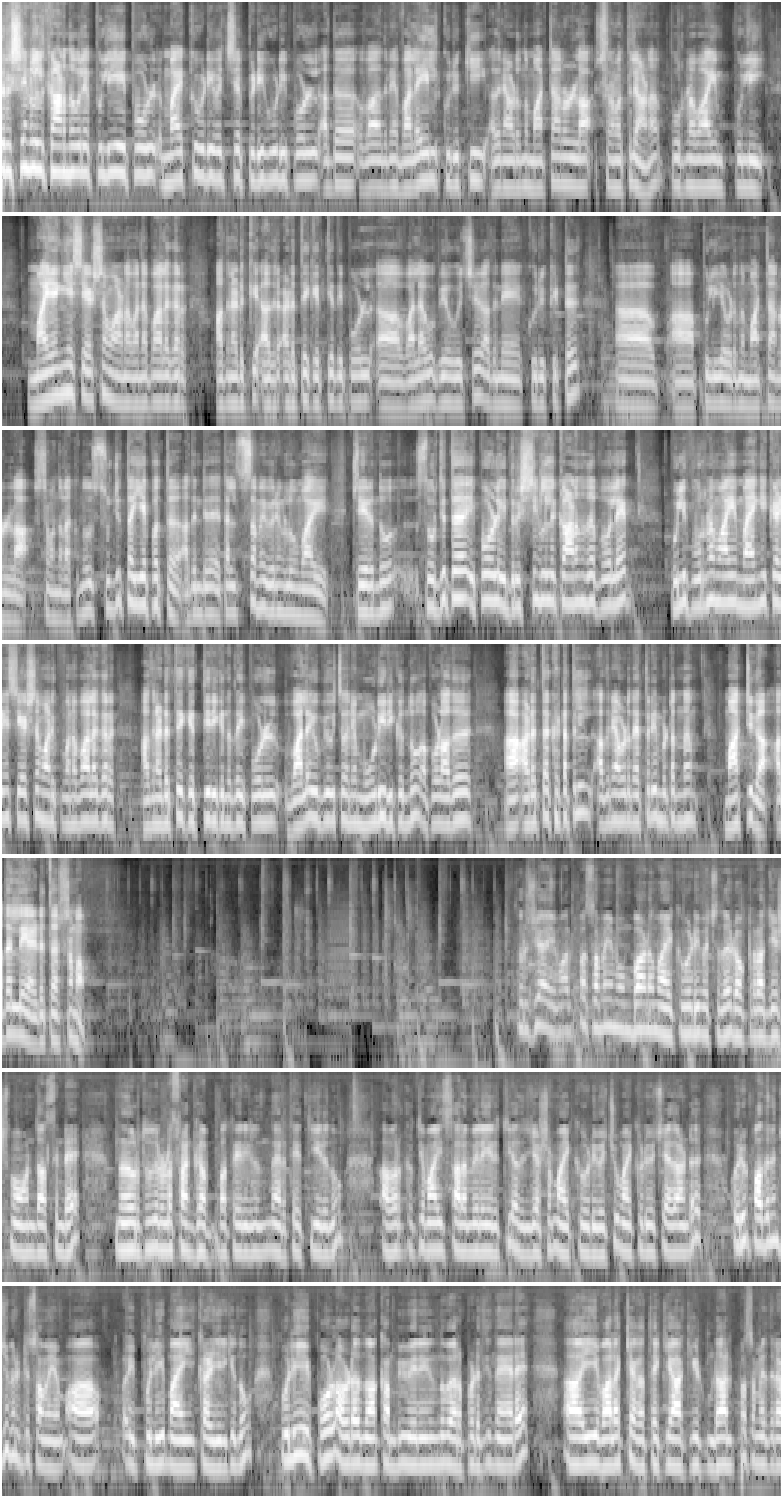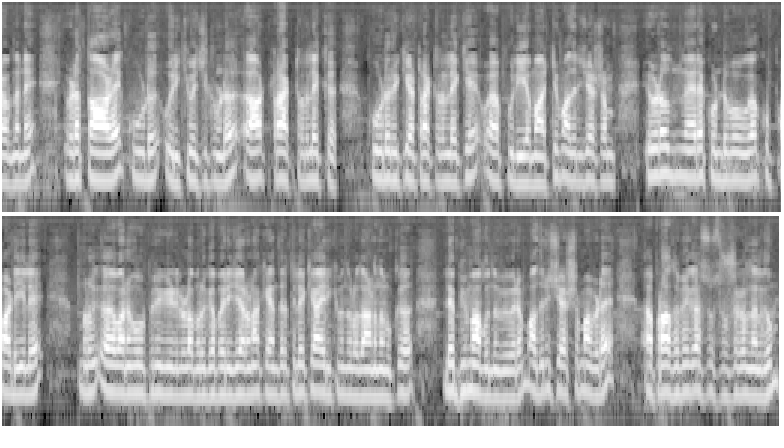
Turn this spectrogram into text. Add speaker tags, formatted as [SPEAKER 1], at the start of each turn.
[SPEAKER 1] ദൃശ്യങ്ങളിൽ കാണുന്ന പോലെ പുലിയെ ഇപ്പോൾ മയക്കുവെടി വെച്ച് പിടികൂടി ഇപ്പോൾ അത് അതിനെ വലയിൽ കുരുക്കി അതിനെ നിന്ന് മാറ്റാനുള്ള ശ്രമത്തിലാണ്. പൂർണമായും പുലി മയങ്ങിയ ശേഷമാണ് വനപാലകർ അതിനടുക്ക് അതിന് അടുത്തേക്ക് എത്തിയത്. ഇപ്പോൾ വല ഉപയോഗിച്ച് അതിനെ കുരുക്കിട്ട് പുലി പുലിയെ അവിടെ നിന്ന് മാറ്റാനുള്ള ശ്രമം നടക്കുന്നു. സുജിത്ത് അയ്യപ്പത്ത് അതിന്റെ തത്സമയ വിവരങ്ങളുമായി ചേരുന്നു. സുജിത്ത് ഇപ്പോൾ ഈ ദൃശ്യങ്ങളിൽ കാണുന്നത് പോലെ പുലി പൂർണമായും മയങ്ങിക്കഴിഞ്ഞ ശേഷമാണ് ഇപ്പോൾ വനപാലകർ അതിനടുത്തേക്ക് എത്തിയിരിക്കുന്നത്. ഇപ്പോൾ വല ഉപയോഗിച്ച് അതിനെ മൂടിയിരിക്കുന്നു. അപ്പോൾ അത് അടുത്ത ഘട്ടത്തിൽ അതിനെ അവിടെ നിന്ന് എത്രയും പെട്ടെന്ന് മാറ്റുക. അതല്ലേ അടുത്ത ശ്രമം?
[SPEAKER 2] തീർച്ചയായും. അല്പസമയം മുമ്പാണ് മയക്കുവെടി വെച്ചത് ഡോക്ടർ രാജേഷ് മോഹൻദാസിന്റെ നേതൃത്വത്തിലുള്ള സംഘം ബത്തേരിയിൽ നിന്ന് നേരത്തെ എത്തിയിരുന്നു. അവർ കൃത്യമായി സ്ഥലം വിലയിരുത്തി അതിനുശേഷം മയക്കുവെടി വെച്ചു. മയക്കുവെടി വെച്ച് ഏതാണ്ട് ഒരു പതിനഞ്ച് മിനിറ്റ് സമയം ഈ പുലി മയങ്ങി കഴിഞ്ഞിരിക്കുന്നു. പുലി ഇപ്പോൾ അവിടെ നിന്ന് ആ കമ്പിവേലിയിൽ നിന്ന് വേർപ്പെടുത്തി നേരെ ഈ വലയ്ക്കകത്തേക്ക് ആക്കിയിട്ടുണ്ട്. അല്പസമയത്തിനകം തന്നെ ഇവിടെ താഴെ കൂട് ഒരുക്കി വെച്ചിട്ടുണ്ട്. ആ ട്രാക്ടറിലേക്ക് കൂടൊരുക്കിയ ട്രാക്ടറിലേക്ക് പുലിയെ മാറ്റും. അതിനുശേഷം ഇവിടെ നിന്ന് നേരെ കൊണ്ടുപോവുക. കുപ്പാടിയിലെ വനംവകുപ്പിന് കീഴിലുള്ള മൃഗപരിചരണ കേന്ദ്രത്തിലേക്കായിരിക്കും എന്നുള്ളതാണ് നമുക്ക് ലഭ്യമാകുന്ന വിവരം. അതിനുശേഷം അവിടെ പ്രാഥമിക ശുശ്രൂഷകൾ നൽകും.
